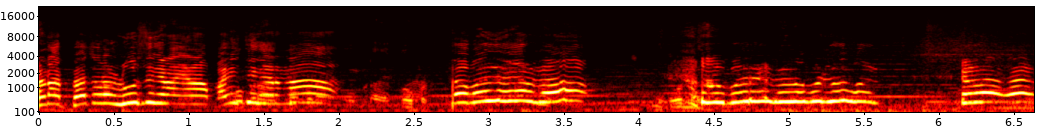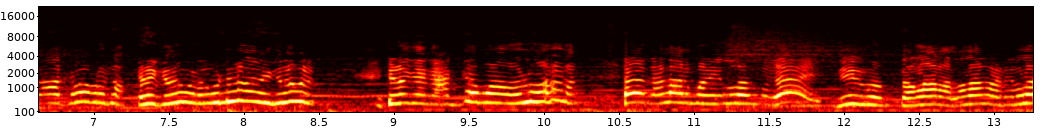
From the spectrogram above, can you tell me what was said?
ஏடா பேசுற லூசுங்கிறாங்க நான் பைத்தியக்காரனா? பைத்தியக்காரனா? எனக்கு எனக்கு எங்க அக்கா போன ஒண்ணு ಮಾಡಿ ಇಲ್ಲ ನೀವು ನೀನು ತಲಾರ. ಅಲ್ಲ ಮಾಡಿ ಇಲ್ಲ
